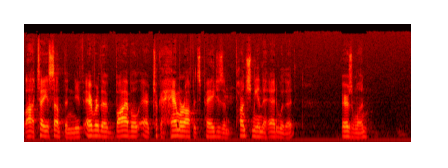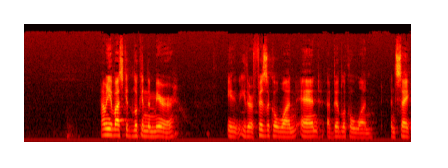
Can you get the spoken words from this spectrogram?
Well, I'll tell you something. If ever the Bible er, took a hammer off its pages and punched me in the head with it, there's one. How many of us could look in the mirror, either a physical one and a biblical one, and say,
